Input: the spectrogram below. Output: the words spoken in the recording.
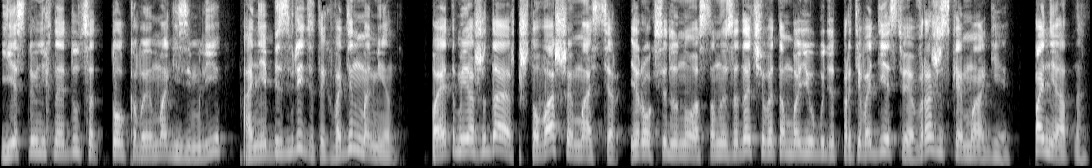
Если у них найдутся толковые маги Земли, они обезвредят их в один момент. Поэтому я ожидаю, что ваши мастер и Роксидуну основной задачей в этом бою будет противодействие вражеской магии. Понятно.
